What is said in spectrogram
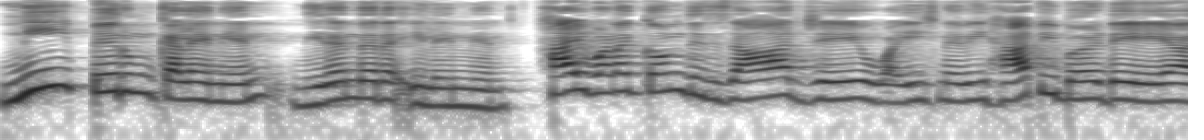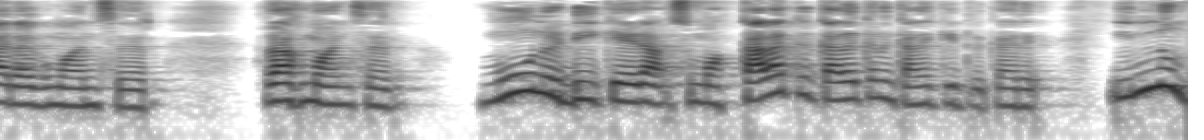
நீ பெரும் கலைஞன் நிரந்தர இளைஞன். ஹாய் வணக்கம். This is R J Vaishnavi happy birthday AR Rahman sir Rahman sir மூணு டிகேடா சும்மா கலக்கு கலக்குன்னு கலக்கிட்டு இருக்காரு. இன்னும்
